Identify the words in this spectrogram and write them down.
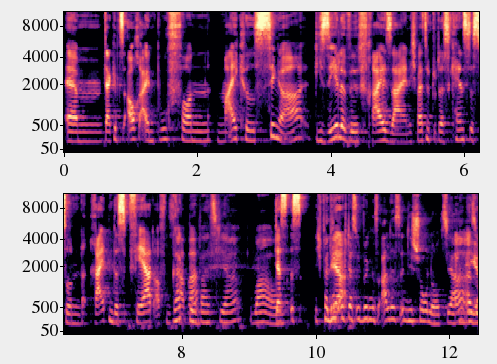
Ähm, da gibt's auch ein Buch von Michael Singer, Die Seele will frei sein. Ich weiß nicht, ob du das kennst, das ist so ein reitendes Pferd auf dem Sag Cover. Mir was, ja. Wow. Das ist, ich verlinke ja. euch das übrigens alles in die Shownotes, ja. Mega. Also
